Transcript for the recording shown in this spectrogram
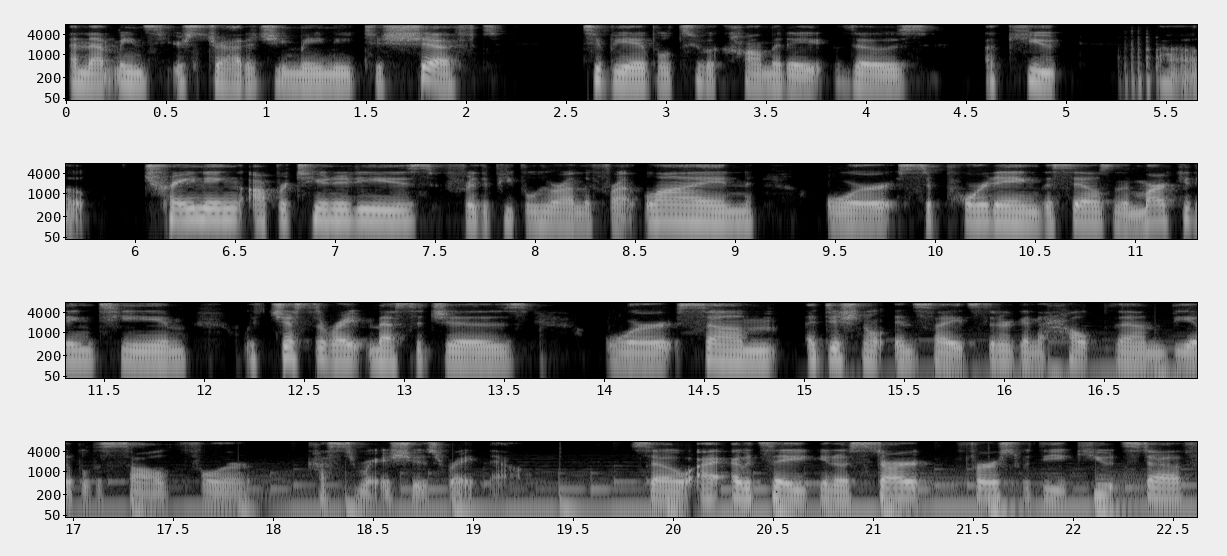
And that means your strategy may need to shift to be able to accommodate those acute uh, training opportunities for the people who are on the front line or supporting the sales and the marketing team with just the right messages or some additional insights that are going to help them be able to solve for customer issues right now. So I, I, would say, you know, start first with the acute stuff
